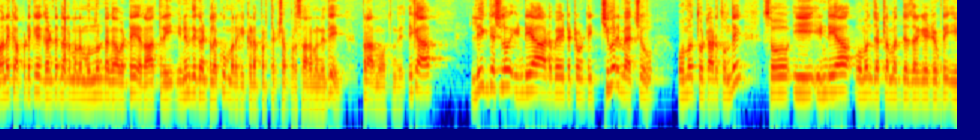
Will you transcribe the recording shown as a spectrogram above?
మనకి అప్పటికే గంటన్నర మనం ముందుంటాం కాబట్టి రాత్రి ఎనిమిది గంటలకు మనకి ఇక్కడ ప్రత్యక్ష ప్రసారం అనేది ప్రారంభమవుతుంది. ఇక లీగ్ దశలో ఇండియా ఆడబోయేటటువంటి చివరి మ్యాచ్ ఒమన్ తోటి ఆడుతుంది. సో ఈ ఇండియా ఒమన్ జట్ల మధ్య జరిగేటువంటి ఈ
